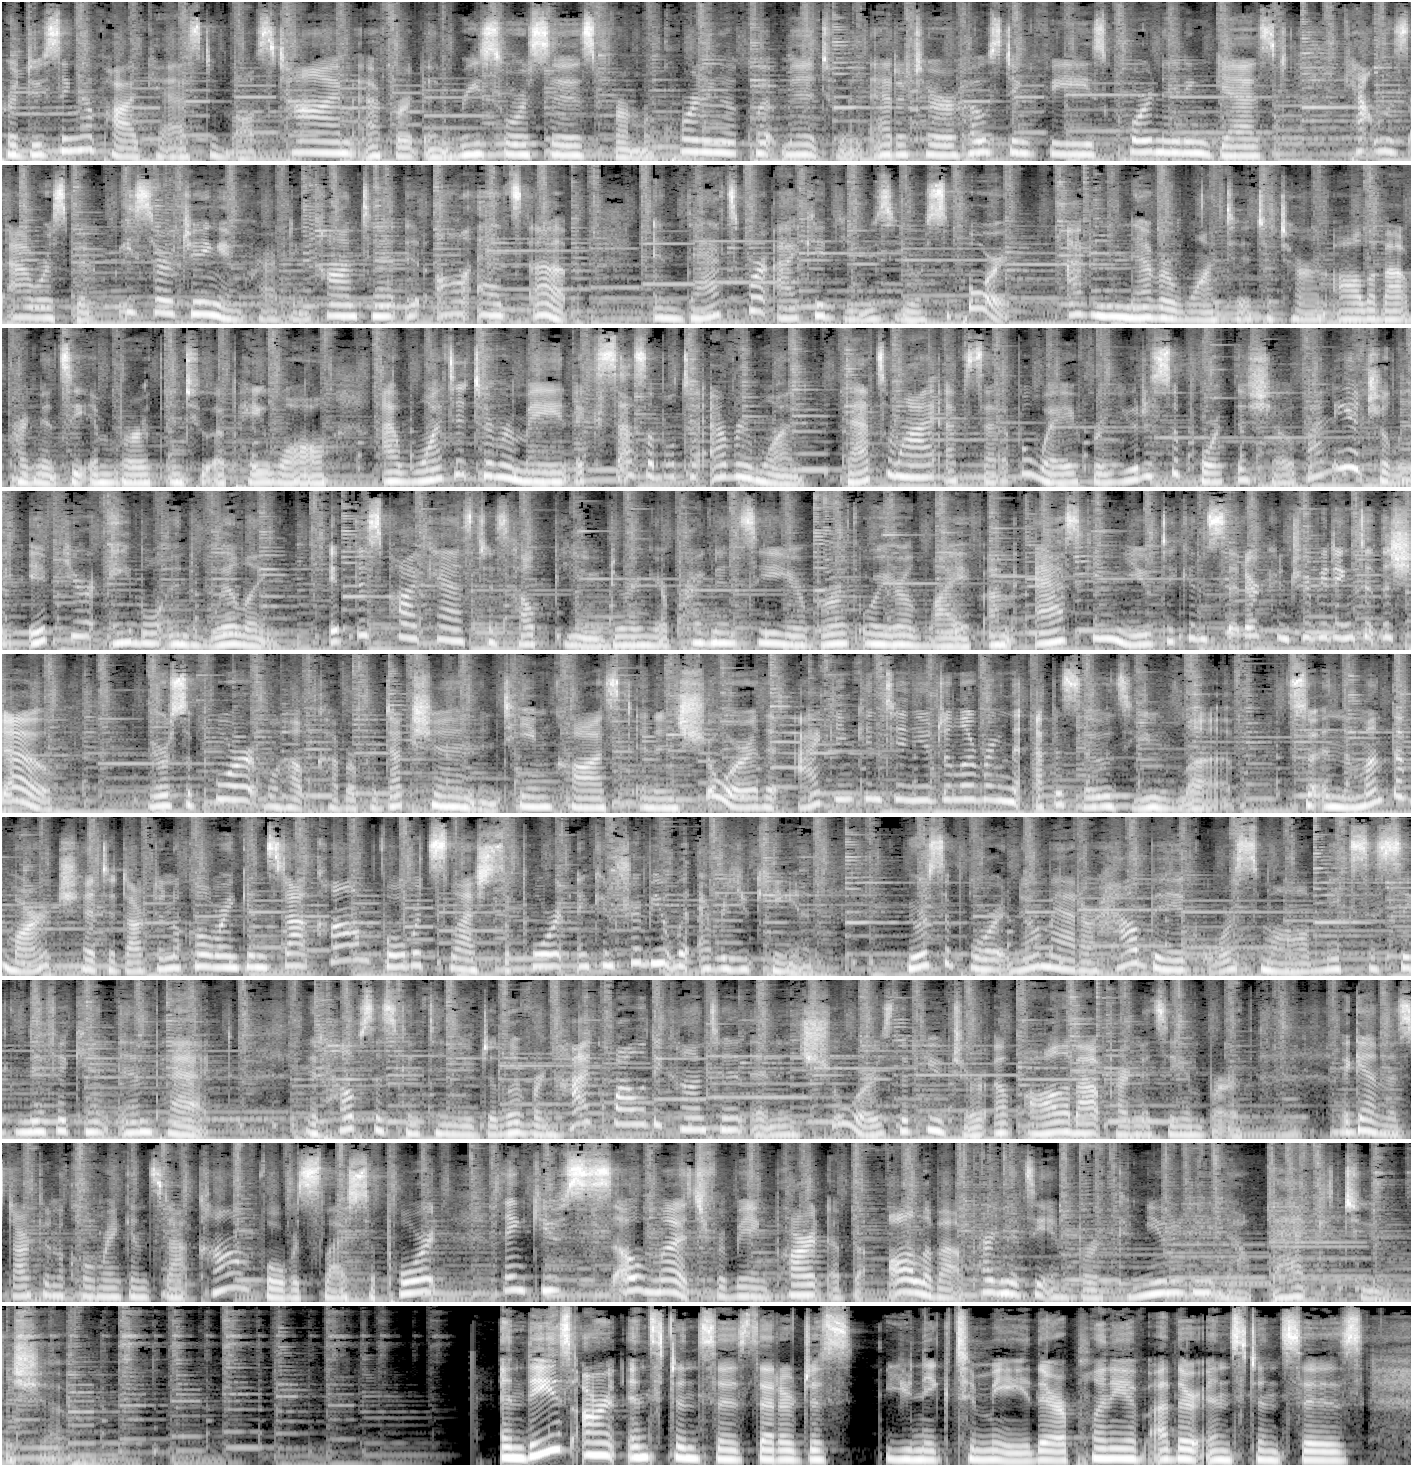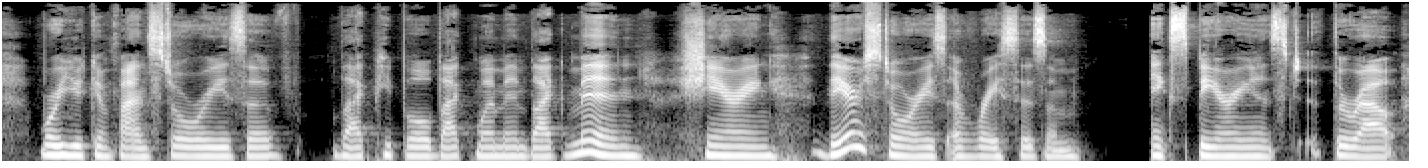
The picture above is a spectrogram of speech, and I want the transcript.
producing a podcast involves time, effort, and resources from recording equipment to an editor, hosting fees, coordinating guests, countless hours spent researching and crafting content. It all adds up. And that's where I could use your support. I've never wanted to turn all about pregnancy and birth into a paywall. I want it to remain accessible to everyone. That's why I've set up a way for you to support the show financially if you're able and willing. If this podcast has helped you during your pregnancy, your birth, or your life, I'm asking you to consider contributing to the show. Your support will help cover production and team costs and ensure that I can continue delivering the episodes you love. So, in the month of March, head to drnicolerankins.com forward slash support and contribute whatever you can. Your support, no matter how big or small, makes a significant impact. It helps us continue delivering high quality content and ensures the future of all about pregnancy and birth. Again, that's drnicolerankins.com forward slash support. Thank you so much for being part of the All About Pregnancy and Birth community. Now back to the show. And these aren't instances that are just unique to me. There are plenty of other instances where you can find stories of Black people, Black women, Black men sharing their stories of racism experienced throughout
